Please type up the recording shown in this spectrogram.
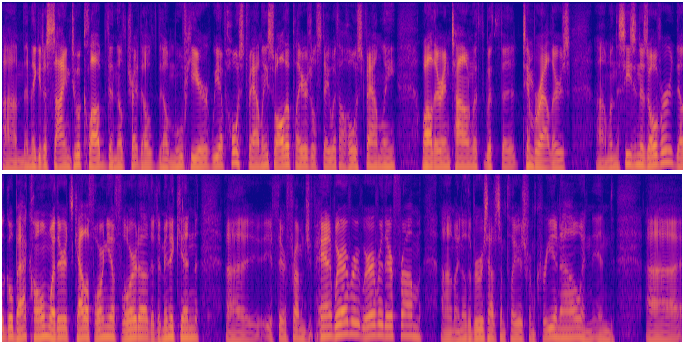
um, then they get assigned to a club. Then they'll try. They'll they'll move here. We have host families, so all the players will stay with a host family while they're in town with with the Timber Rattlers. Um, when the season is over, they'll go back home, whether it's California, Florida, the Dominican, uh, if they're from Japan, wherever wherever they're from. Um, I know the Brewers have some players from Korea now, and and uh,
